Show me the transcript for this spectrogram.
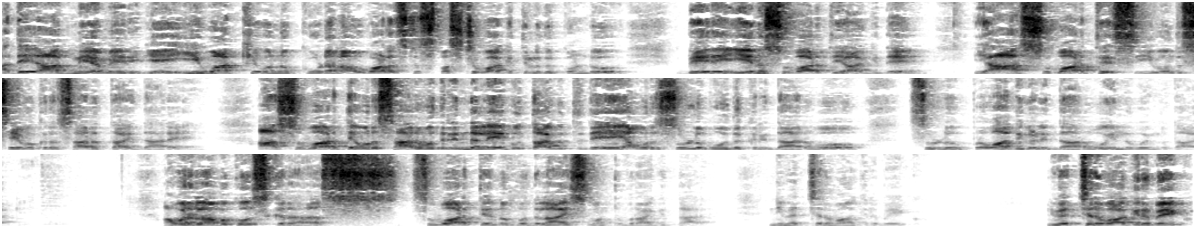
ಅದೇ ಆಜ್ಞೆಯ ಮೇರೆಗೆ ಈ ವಾಕ್ಯವನ್ನು ಕೂಡ ನಾವು ಬಹಳಷ್ಟು ಸ್ಪಷ್ಟವಾಗಿ ತಿಳಿದುಕೊಂಡು, ಬೇರೆ ಏನು ಸುವಾರ್ತೆ ಆಗಿದೆ ಯಾ ಸುವಾರ್ತೆ ಸಿ ಒಂದು ಸೇವಕರು ಸಾರುತ್ತಾ ಇದ್ದಾರೆ, ಆ ಸುವಾರ್ತೆ ಅವರು ಸಾರುವುದರಿಂದಲೇ ಗೊತ್ತಾಗುತ್ತದೆ ಅವರು ಸುಳ್ಳು ಬೋಧಕರಿದ್ದಾರೋ ಸುಳ್ಳು ಪ್ರವಾದಿಗಳಿದ್ದಾರೋ ಇಲ್ಲವೋ ಎಂಬುದಾಗಿ. ಅವರ ಲಾಭಕ್ಕೋಸ್ಕರ ಸುವಾರ್ತೆಯನ್ನು ಬದಲಾಯಿಸುವಂತವರಾಗಿದ್ದಾರೆ ನೀವೆಚ್ಚರವಾಗಿರಬೇಕು. ನೀವೆಚ್ಚರವಾಗಿರಬೇಕು.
